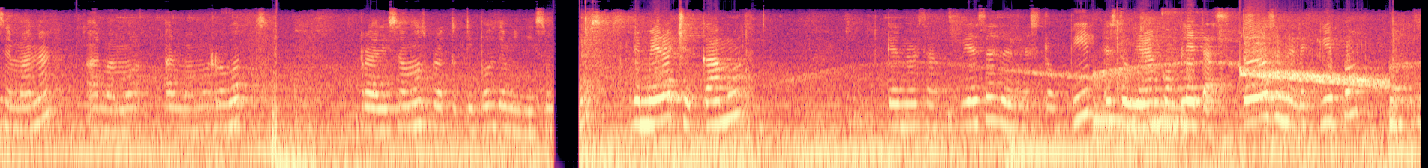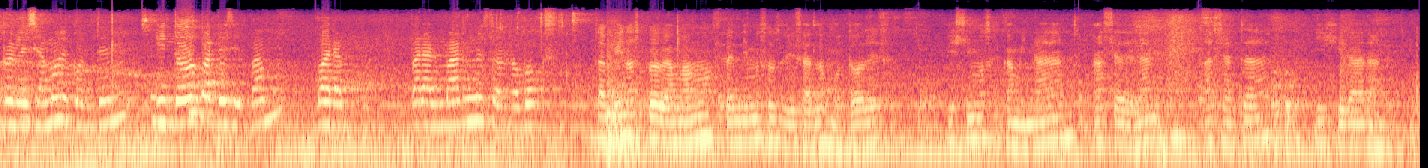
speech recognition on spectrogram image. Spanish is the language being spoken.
semana armamos robots. Realizamos prototipos de mini Primero checamos que nuestras piezas de nuestro kit estuvieran completas. Todos en el equipo realizamos el conteo y todos participamos para, para armar nuestros robots. También nos programamos, aprendimos a utilizar los motores, hicimos que caminaran hacia adelante, hacia atrás y giraran.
